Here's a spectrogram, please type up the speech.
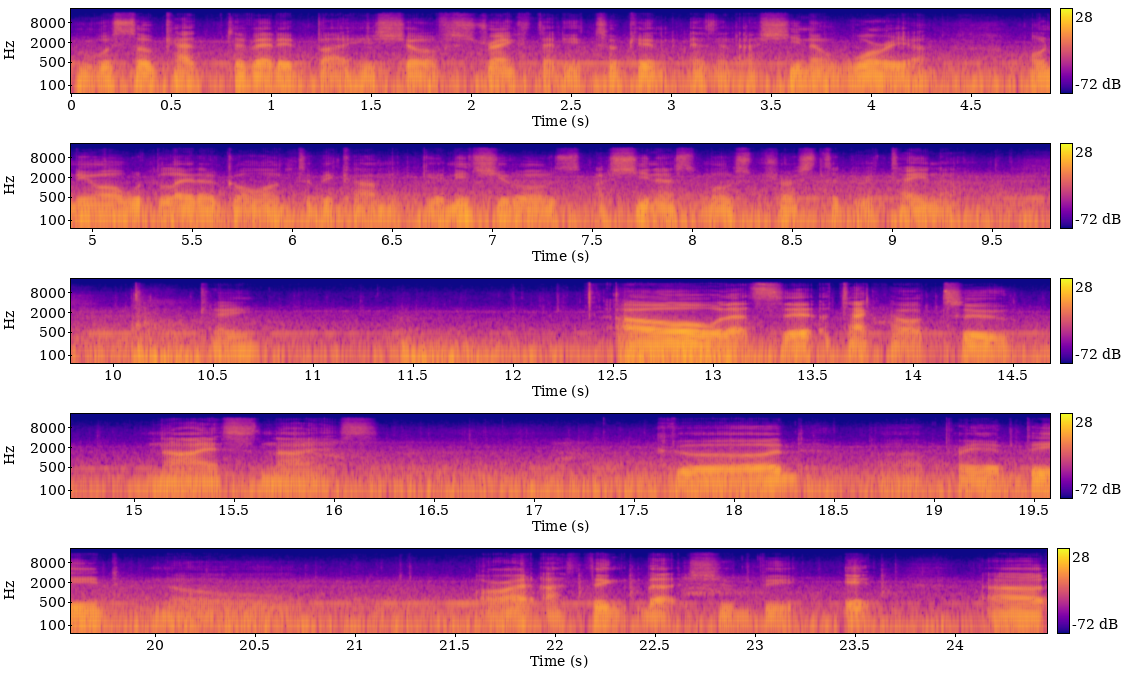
who was so captivated by his show of strength that he took him as an Ashina warrior Oniwa would later go on to become Genichiro's Ashina's most trusted retainer. Okay. Oh, that's it. Attack power 2. Nice, nice. Good. Uh, prayer bead. No. Alright, I think that should be it. Uh,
